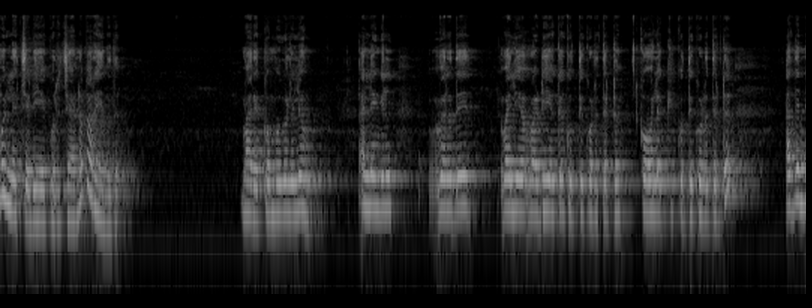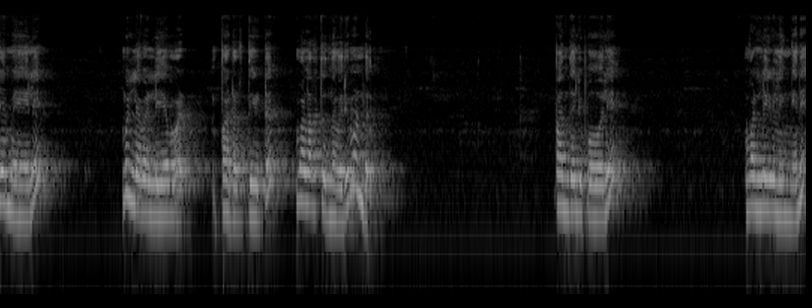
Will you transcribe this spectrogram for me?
മുല്ലച്ചെടിയെക്കുറിച്ചാണ് പറയുന്നത്. മരക്കൊമ്പുകളിലും അല്ലെങ്കിൽ വെറുതെ വലിയ വടിയൊക്കെ കുത്തി കൊടുത്തിട്ട് കോലൊക്കെ കുത്തി കൊടുത്തിട്ട് അതിന്റെ മേലെ മുല്ലവള്ളിയെ പടർത്തിയിട്ട് വളർത്തുന്നവരുമുണ്ട്. പന്തൽ പോലെ വള്ളികളിങ്ങനെ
